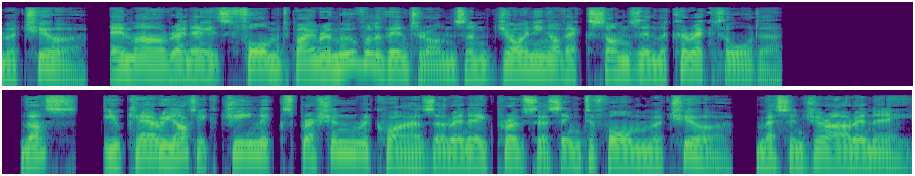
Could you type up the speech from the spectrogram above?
Mature, mRNA is formed by removal of introns and joining of exons in the correct order. Thus, eukaryotic gene expression requires RNA processing to form mature, messenger RNA.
